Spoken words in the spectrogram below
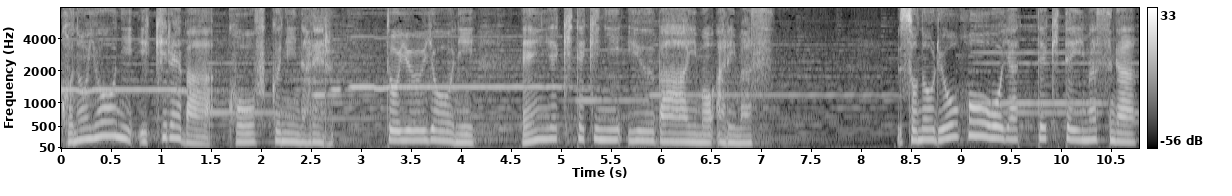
このように生きれば幸福になれるというように演繹的に言う場合もあります。その両方をやってきていますが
